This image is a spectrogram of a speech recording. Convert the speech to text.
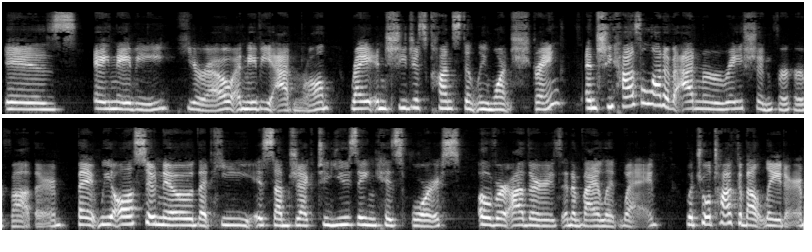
is a Navy hero, a Navy admiral, right? And she just constantly wants strength and she has a lot of admiration for her father, but we also know that he is subject to using his force over others in a violent way which we'll talk about later.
